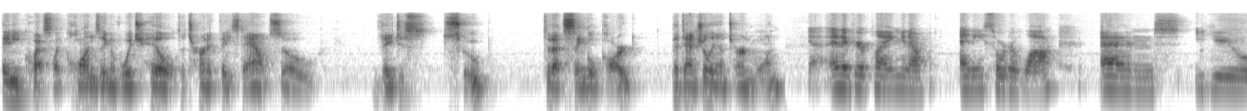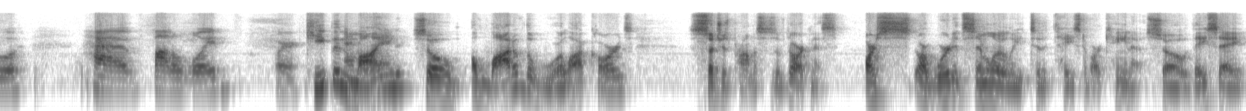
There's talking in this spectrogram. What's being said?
any quest like cleansing of Witch Hill to turn it face down. So they just scoop to that single card potentially on turn one. Yeah, and if you're playing, you know, any sort of lock and you have Bottle Void or Keep in Anything. mind, so a lot of the Warlock cards, such as Promises of Darkness, are are worded similarly to the Taste of Arcana. So they say,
